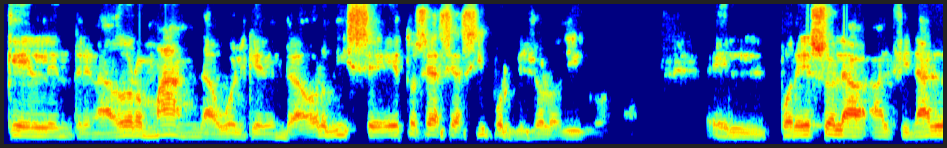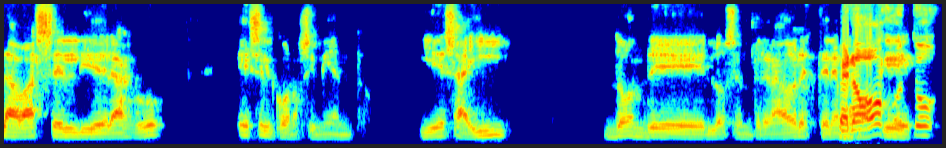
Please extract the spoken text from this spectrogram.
que el entrenador manda o el que el entrenador dice esto se hace así porque yo lo digo. El, por eso al final la base del liderazgo es el conocimiento y es ahí donde los entrenadores tenemos Pero ojo, tú,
